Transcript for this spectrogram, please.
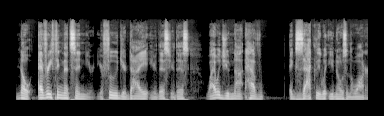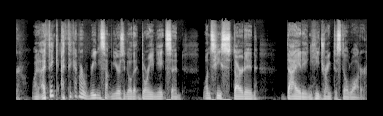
know everything that's in your your food, your diet, your this, your this. Why would you not have exactly what you know is in the water? Why, I think I think I remember reading something years ago that Dorian Yates said once he started dieting, he drank distilled water.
